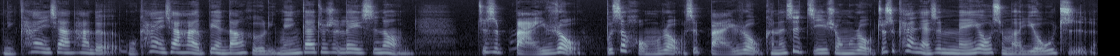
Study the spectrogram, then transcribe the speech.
你看一下他的，我看一下他的便当盒里面，应该就是类似那种，就是白肉。不是红肉，是白肉，可能是鸡胸肉，就是看起来是没有什么油脂的，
